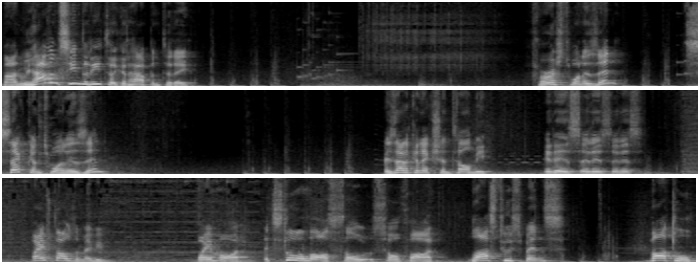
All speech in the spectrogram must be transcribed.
Man, we haven't seen the retrigger happen today. First one is in. Second one is in. Is that a connection? Tell me. It is, it is, it is. 5,000 maybe. Way more. It's still a loss so so far. Last two spins. Bottle.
